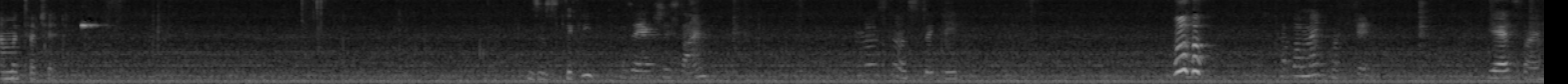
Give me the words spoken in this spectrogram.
I'm gonna touch it. Is it sticky? Is it actually slime? No, it's not sticky. How about my question? Yeah, it's fine.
